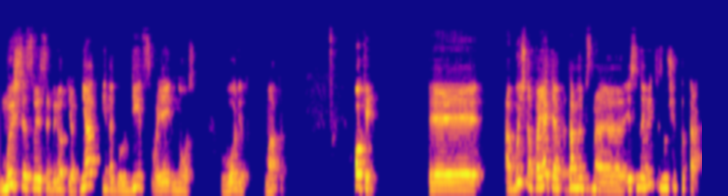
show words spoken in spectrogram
мышцы свои соберет ягнят и на груди своей носит, вводит маток. Окей. Э, обычно понятие, там написано, э, если на иврите звучит то так.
